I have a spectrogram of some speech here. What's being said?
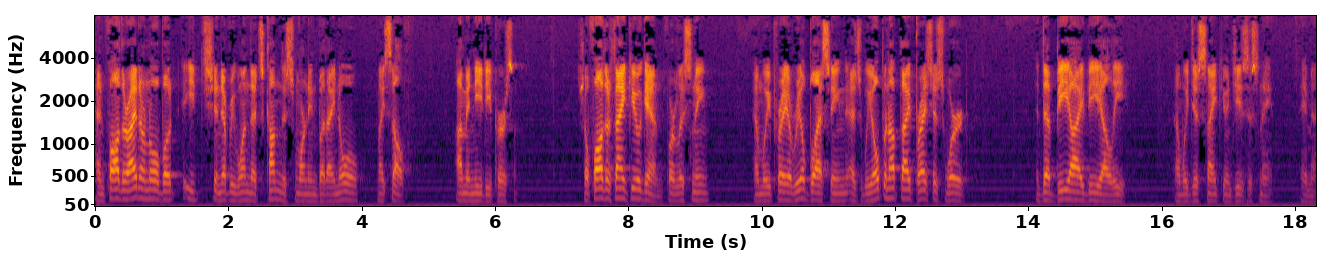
And Father, I don't know about each and every one that's come this morning, but I know myself. I'm a needy person. So, Father, thank you again for listening, and we pray a real blessing as we open up thy precious word, the B I B L E. And we just thank you in Jesus' name. Amen.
